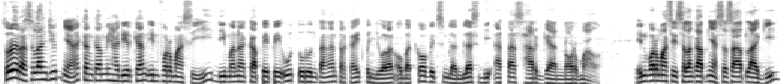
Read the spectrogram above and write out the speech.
Saudara, selanjutnya akan kami hadirkan informasi di mana KPPU turun tangan terkait penjualan obat COVID-19 di atas harga normal. Informasi selengkapnya sesaat lagi,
